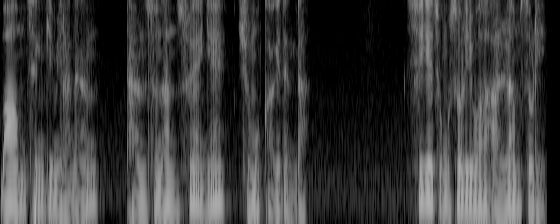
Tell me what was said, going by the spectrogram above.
마음 챙김이라는 단순한 수행에 주목하게 된다. 시계 종소리와 알람 소리,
